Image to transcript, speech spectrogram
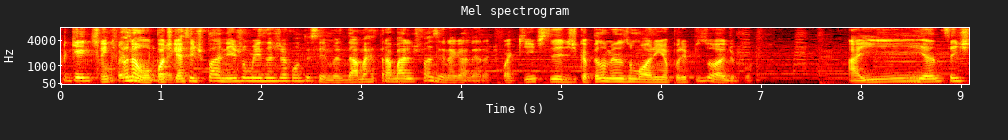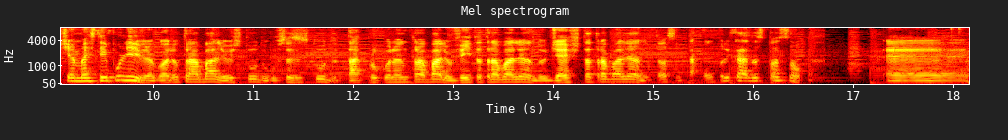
Porque a gente A gente- desculpa, não, o podcast a gente planeja um mês antes de acontecer, mas dá mais trabalho de fazer, né, galera? Tipo, aqui a gente se dedica pelo menos uma horinha por episódio, pô. Aí antes a gente tinha mais tempo livre, agora eu trabalho, eu estudo, o Gustas estuda, tá procurando trabalho, o Vei tá trabalhando, o Jeff tá trabalhando, então assim, tá complicada a situação. É...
